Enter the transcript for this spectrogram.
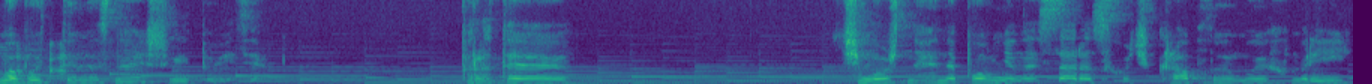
Мабуть, ти не знаєш відповіді. Проте, чи можна я наповнена зараз хоч краплею моїх мрій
